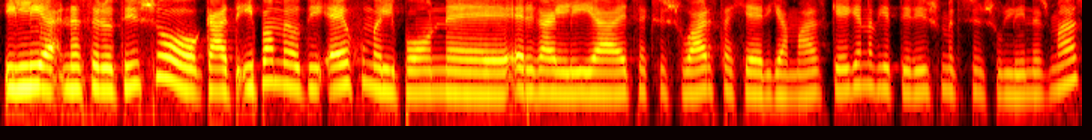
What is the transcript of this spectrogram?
Ηλία, να σε ρωτήσω κάτι. Είπαμε ότι έχουμε λοιπόν ε, εργαλεία, έτσι, αξισουάρ στα χέρια μας και για να διατηρήσουμε τις ινσουλίνες μας,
